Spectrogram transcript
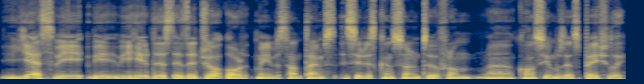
Yes, we, we, we hear this as a joke or maybe sometimes a serious concern too from uh, consumers especially.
